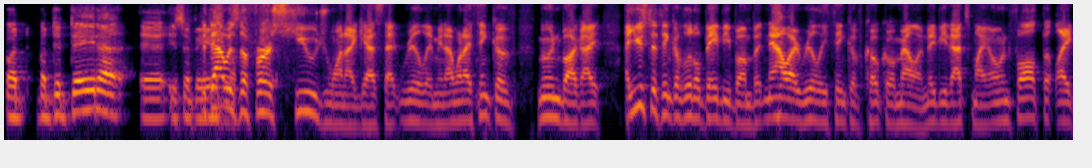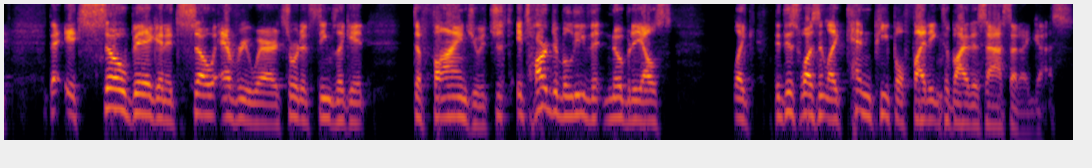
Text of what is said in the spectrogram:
but but the data uh, is available. But that was the first huge one, I guess. That really, I mean, when I think of Moonbug, I I used to think of Little Baby Bum, but now I really think of CoComelon. Maybe that's my own fault, but like that, it's so big and it's so everywhere. It sort of seems like it defines you. It's just it's hard to believe that nobody else, like that, this wasn't like ten people fighting to buy this asset. I guess.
